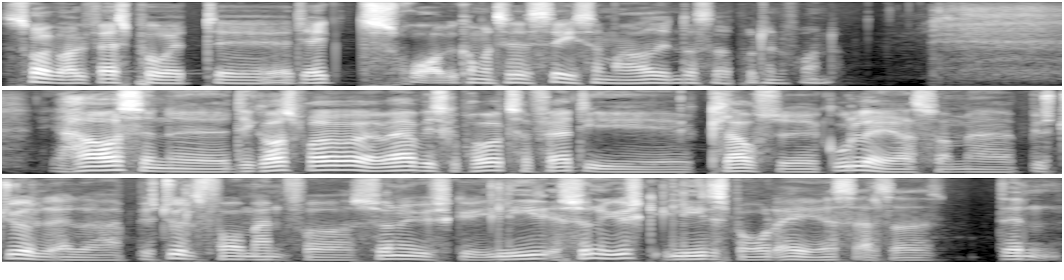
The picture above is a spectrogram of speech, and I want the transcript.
så tror jeg, vi holder fast på, at, øh, at jeg ikke tror, at vi kommer til at se så meget ændre sig på den front. Jeg har også en, øh, det kan også prøve at være, at vi skal prøve at tage fat i øh, Claus øh, Gullager, som er bestyr, eller bestyrelsesformand for Sønderjysk, Elite, Sønderjysk Elitesport AS, altså den,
